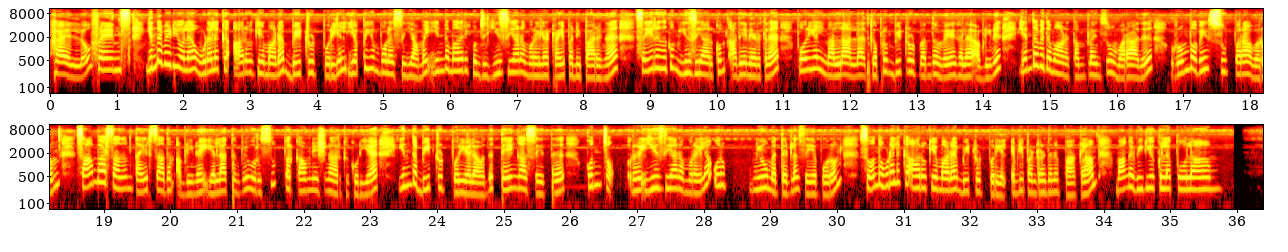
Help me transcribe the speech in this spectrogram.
Hello friends இந்த வீடியோவில் உடலுக்கு ஆரோக்கியமான பீட்ரூட் பொரியல் எப்பயும் போல் செய்யாமல் இந்த மாதிரி கொஞ்சம் ஈஸியான முறையில் ட்ரை பண்ணி பாருங்கள் செய்கிறதுக்கும் ஈஸியாக இருக்கும். அதே நேரத்தில் பொரியல் நல்லா இல்லை அதுக்கப்புறம் பீட்ரூட் வந்து வேகலை அப்படின்னு எந்த விதமான கம்ப்ளைண்ட்ஸும் வராது. ரொம்பவே சூப்பராக வரும். சாம்பார் சாதம் தயிர் சாதம் அப்படின்னு எல்லாத்துக்குமே ஒரு சூப்பர் காம்பினேஷனாக இருக்கக்கூடிய இந்த பீட்ரூட் பொரியலை வந்து தேங்காய் சேர்த்து கொஞ்சம் ஒரு ஈஸியான முறையில் ஒரு நியூ மெத்தடில் செய்ய போகிறோம் ஸோ அந்த உடலுக்கு ஆரோக்கியமான பீட்ரூட் பொரியல் எப்படி பண்ணுறதுன்னு பார்க்கலாம். வாங்க வீடியோக்குள்ளே போகலாம்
